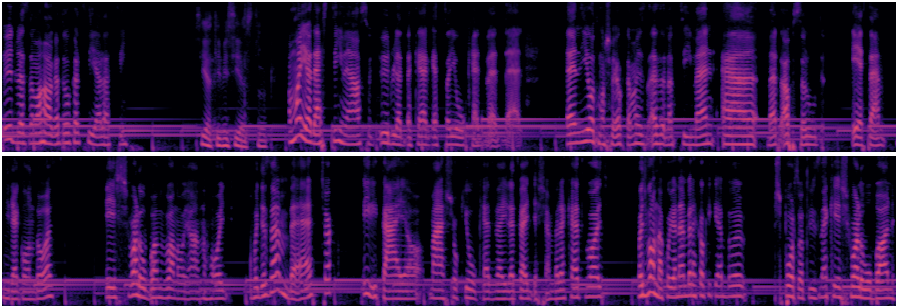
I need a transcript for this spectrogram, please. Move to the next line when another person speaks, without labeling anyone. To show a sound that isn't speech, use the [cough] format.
Üdvözlöm a hallgatókat, szia Laci!
Szia Timi, sziasztok!
A mai adás címe az, hogy őrületbe kergetsz a jó kedveddel. Én jót mosolyogtam ezen a címen, eh, mert abszolút értem, mire gondolsz, és valóban van olyan, hogy, hogy az ember csak irritálja mások jó kedve, illetve egyes embereket, vagy, vagy vannak olyan emberek, akik ebből sportot űznek, és valóban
